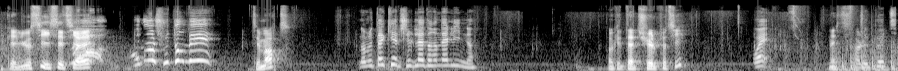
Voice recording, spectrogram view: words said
Ok, lui aussi, il s'est tiré. Oh non, je suis tombé. T'es morte? Non mais t'inquiète, j'ai de l'adrénaline. Ok, t'as tué le petit? Ouais. Nice. Enfin le petit.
